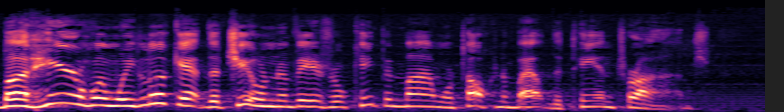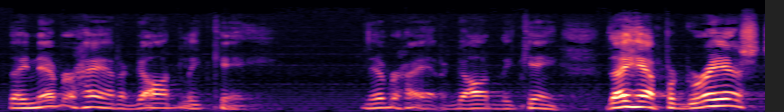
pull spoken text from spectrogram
But here, when we look at the children of Israel, keep in mind we're talking about the ten tribes. They never had a godly king. Never had a godly king. They have progressed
